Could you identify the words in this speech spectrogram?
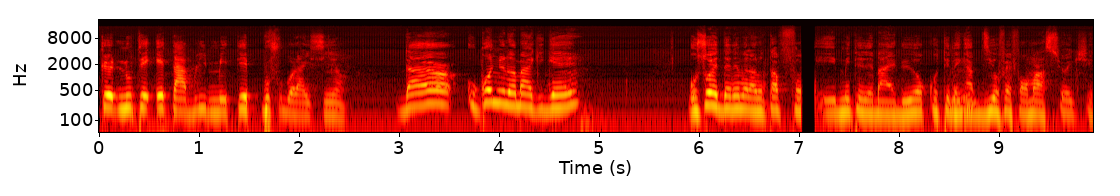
que nous t'ai établi mettez pour football haïtien? D'ailleurs, ou kon yon nan qui gagne, ou so et dernièrement nous t'a fond et mettez des bails dehors côté les gars dit on fait formation etc.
